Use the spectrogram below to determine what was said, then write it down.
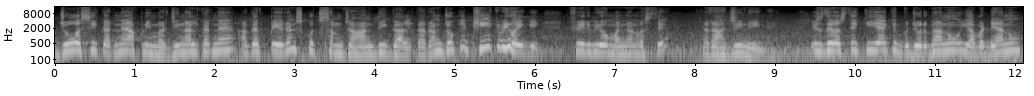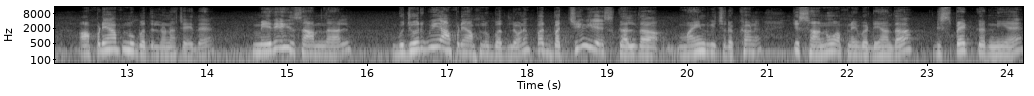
ਜੋ ਅਸੀਂ ਕਰਨਾ ਹੈ, ਆਪਣੀ ਮਰਜ਼ੀ ਨਾਲ ਕਰਨਾ ਹੈ। ਅਗਰ ਪੇਰੈਂਟਸ ਕੁਝ ਸਮਝਾਉਣ ਦੀ ਗੱਲ ਕਰਨ, ਜੋ ਕਿ ਠੀਕ ਵੀ ਹੋਏਗੀ, ਫਿਰ ਵੀ ਉਹ ਮੰਨਣ ਵਾਸਤੇ ਰਾਜੀ ਨਹੀਂ ਨੇ। ਇਸ ਦੇ ਵਾਸਤੇ ਕੀ ਹੈ ਕਿ ਬਜ਼ੁਰਗਾਂ ਨੂੰ ਜਾਂ ਵੱਡਿਆਂ ਨੂੰ ਆਪਣੇ ਆਪ ਨੂੰ ਬਦਲਣਾ ਚਾਹੀਦਾ ਹੈ। ਮੇਰੇ ਹਿਸਾਬ ਨਾਲ ਬਜ਼ੁਰਗ ਵੀ ਆਪਣੇ ਆਪ ਨੂੰ ਬਦਲਣ, ਪਰ ਬੱਚੇ ਵੀ ਇਸ ਗੱਲ ਦਾ ਮਾਈਂਡ ਵਿੱਚ ਰੱਖਣ ਕਿ ਸਾਨੂੰ ਆਪਣੇ ਵੱਡਿਆਂ ਦਾ ਰਿਸਪੈਕਟ ਕਰਨੀ ਹੈ।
